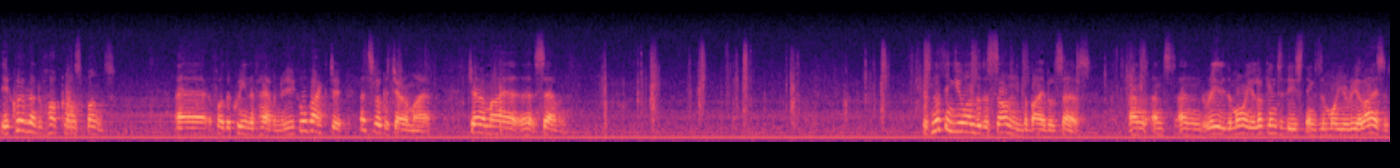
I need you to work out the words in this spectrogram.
the equivalent of hot cross buns uh, for the Queen of Heaven. If you go back to, let's look at Jeremiah, Jeremiah uh, 7. There's nothing new under the sun, the Bible says. And, and, and really, the more you look into these things, the more you realize it.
